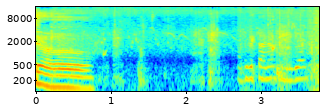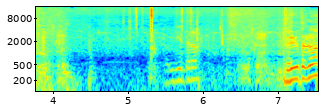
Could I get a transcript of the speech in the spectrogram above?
তো ওদিকে টানো ঢেলে দিয়ে ঢেলে দিয়ে দাঁড়া এদিকে তাকা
